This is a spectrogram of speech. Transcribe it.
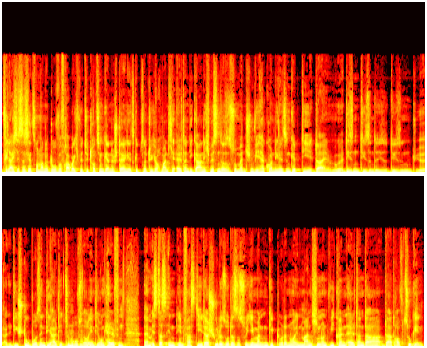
Vielleicht ist das jetzt nochmal eine doofe Frage, aber ich würde sie trotzdem gerne stellen. Jetzt gibt es natürlich auch manche Eltern, die gar nicht wissen, dass es so Menschen wie Herr Cornelsen gibt, die da diesen, diesen, diesen, die Stubo sind, die halt die, zur mhm. Berufsorientierung helfen. Ähm, ist das in, in fast jeder Schule so, dass es so jemanden gibt oder nur in manchen? Und wie können Eltern da, da drauf zugehen?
